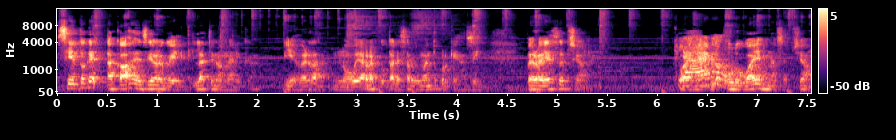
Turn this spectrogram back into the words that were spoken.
siento que acabas de decir algo que es Latinoamérica. Y es verdad, no voy a refutar ese argumento porque es así. Pero hay excepciones. Por Claro. ejemplo, Uruguay es una excepción.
